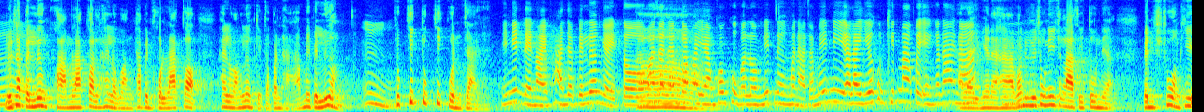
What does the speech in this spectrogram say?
อหรือถ้าเป็นเรื่องความรักก็ให้ระวัง ถ้าเป็นคนรักก็ให้ระวังเรื่องเกี่ยวกับปัญหาไม่เป็นเรื่องอืมจุกจิกจุกจิกกวนใจ นิดๆหน่อยๆพานจะเป็นเรื่องใหญ่โตอ่าเพราะฉะนั้นก็พยายามควบคุมอารมณ์นิดนึงมันอาจจะไม่มีอะไรเยอะคุณคิดมากไปเองก็ได้นะ อะไรอย่างเงี้ยนะฮะ เพราะนี่คือช่วงนี้ราศีตุลเนี่ยเป็นช่วงที่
